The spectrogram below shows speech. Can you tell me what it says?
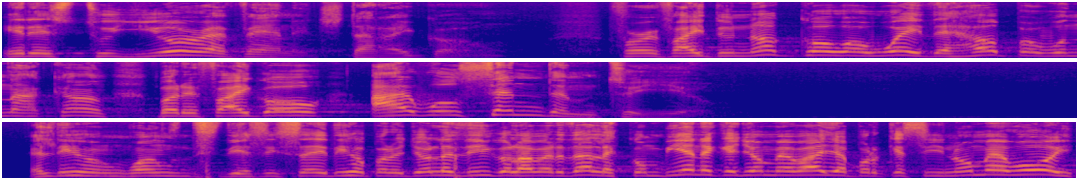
It is to your advantage that I go. For if I do not go away, the helper will not come. But if I go, I will send them to you. Él dijo en Juan 16, dijo, pero yo les digo la verdad, les conviene que yo me vaya, porque si no me voy,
